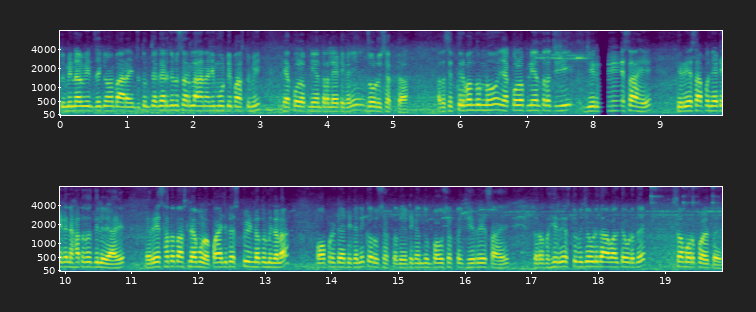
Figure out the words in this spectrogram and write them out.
तुम्ही नऊ इंच किंवा बारा इंच तुमच्या गरजेनुसार लहान आणि मोठी पास तुम्ही या कोळपणी यंत्राला या ठिकाणी जोडू शकता. आता शेतकरी बंधूंनो या कोळप नियंत्रणाची जी जी रेस आहे ती रेस आपण या ठिकाणी हातातच दिलेली आहे. रेस हातात असल्यामुळं पाहिजे त्या स्पीडनं तुम्ही त्याला ऑपरेट या ठिकाणी करू शकता. या ठिकाणी तुम्ही पाहू शकता की हे रेस आहे. तर आता ही रेस तुम्ही जेवढी दाबाल तेवढं ते समोर पळतं आहे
